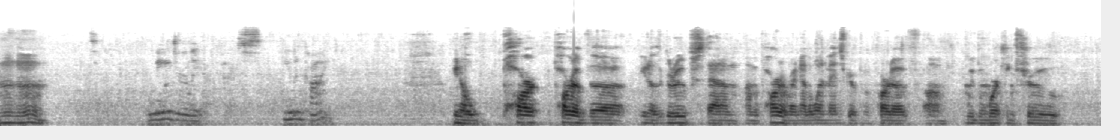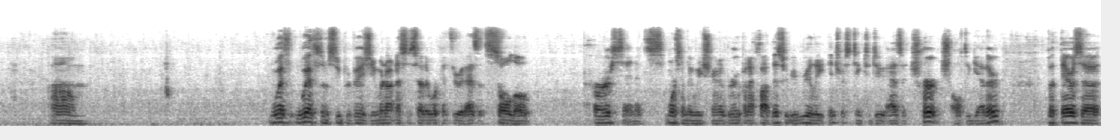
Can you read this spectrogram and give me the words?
Mm-hmm. Majorly affects humankind. you know, part part of the you know the groups that I'm I'm a part of right now, the one men's group I'm a part of. Um, we've been working through um, with with some supervision. We're not necessarily working through it as a solo person. It's more something we share in a group, and I thought this would be really interesting to do as a church altogether. But there's a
